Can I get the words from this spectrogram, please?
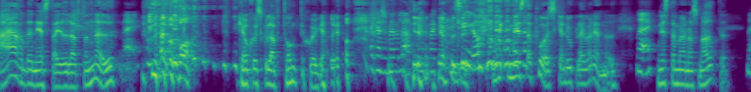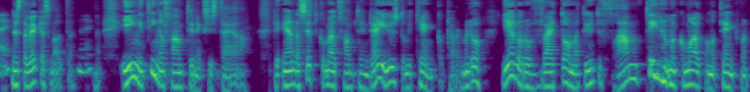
är det nästa julafton nu? Nej, Nej, bra. Kanske skulle haft tomteskägg här idag. jag kanske behöver läsa mina Ja, Nästa påsk, kan du uppleva det nu? Nej, Nästa månads möte? Nej, Nästa veckas möte? nej. Ingenting av framtiden existerar. Det enda sättet att komma åt framtiden, det är just om vi tänker på det. Men då gäller det att veta om att det är inte framtiden man kommer åt när man tänker på det.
